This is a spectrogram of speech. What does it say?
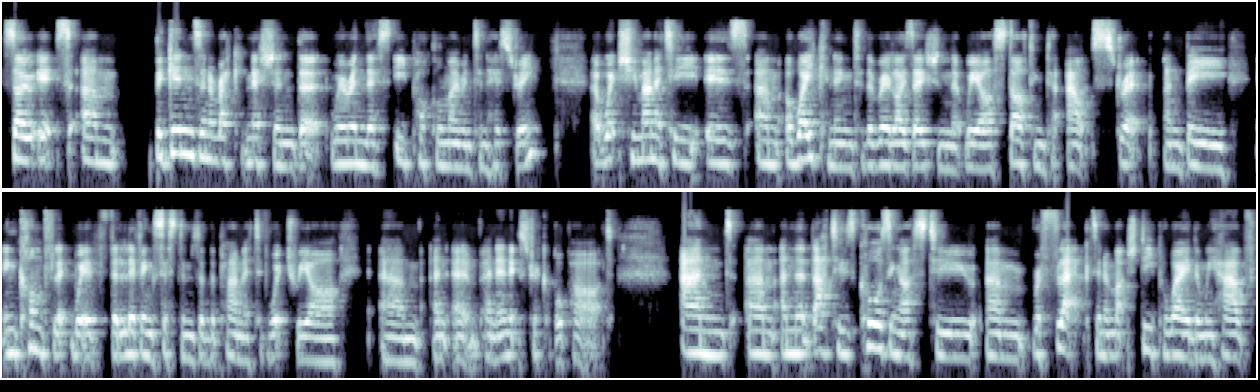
So it um, begins in a recognition that we're in this epochal moment in history at which humanity is um, awakening to the realization that we are starting to outstrip and be in conflict with the living systems of the planet of which we are um, an, an, inextricable part. And um, and that that is causing us to um, reflect in a much deeper way than we have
